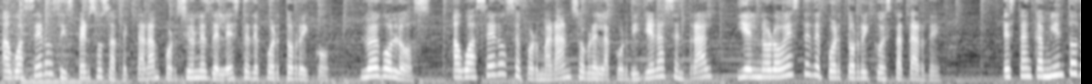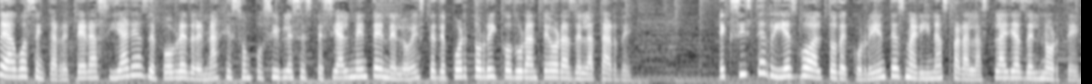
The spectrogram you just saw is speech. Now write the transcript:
aguaceros dispersos afectarán porciones del este de Puerto Rico. Luego los aguaceros se formarán sobre la cordillera central y el noroeste de Puerto Rico esta tarde. Estancamiento de aguas en carreteras y áreas de pobre drenaje son posibles especialmente en el oeste de Puerto Rico durante horas de la tarde. Existe riesgo alto de corrientes marinas para las playas del norte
